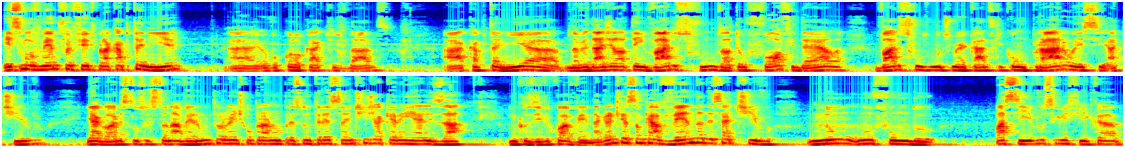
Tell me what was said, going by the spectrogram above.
Esse movimento foi feito pela capitania, ah, eu vou colocar aqui os dados. A capitania, na verdade, ela tem vários fundos, ela tem o FOF dela, vários fundos multimercados que compraram esse ativo e agora estão solicitando a venda. Muito provavelmente compraram num preço interessante e já querem realizar, inclusive, com a venda. A grande questão é que a venda desse ativo num, num fundo Passivo significa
